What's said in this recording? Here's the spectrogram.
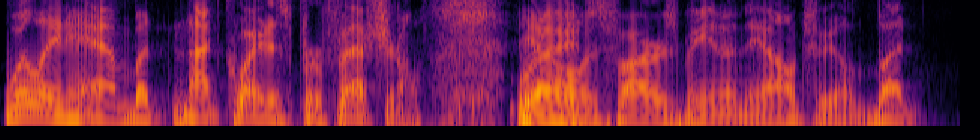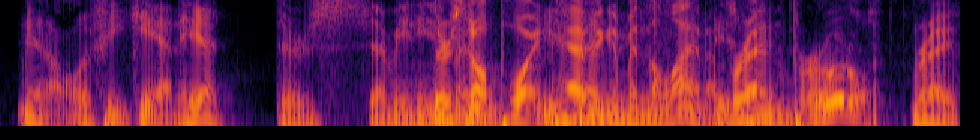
Willingham, but not quite as professional, you Right. know, as far as being in the outfield. But you know, if he can't hit, there's I mean, he's There's no been- point in having been- him in the lineup, He's right. been brutal. Right.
